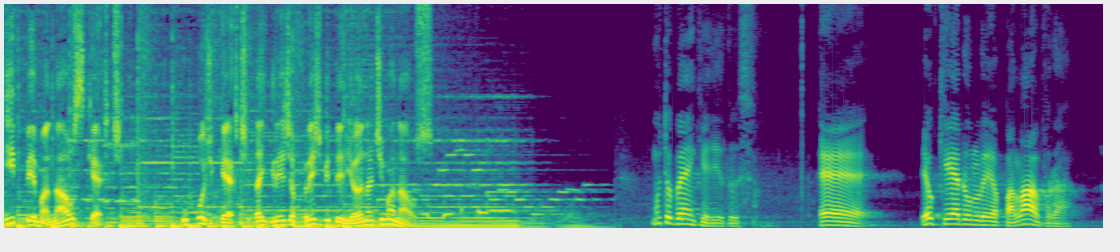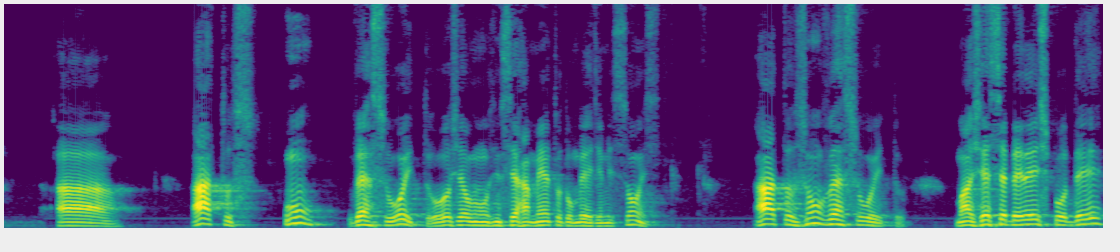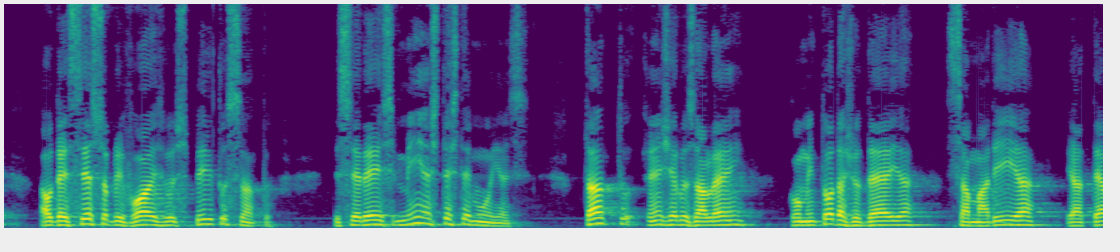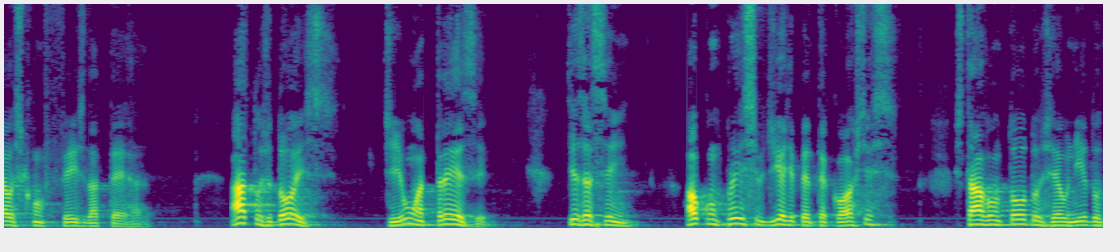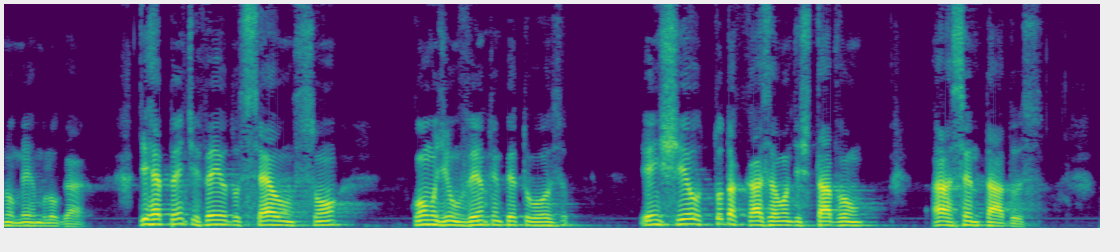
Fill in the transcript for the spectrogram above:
IP Manaus Cast, o podcast da Igreja Presbiteriana de Manaus. Muito bem, queridos. É, eu quero ler a palavra, a Atos 1, verso 8. Hoje é um encerramento do mês de missões. Atos 1, verso 8. Mas recebereis poder ao descer sobre vós o Espírito Santo, e sereis minhas testemunhas, tanto em Jerusalém, como em toda a Judéia, Samaria e até os confins da terra. Atos 2, de 1 a 13, diz assim: Ao cumprir-se o dia de Pentecostes, estavam todos reunidos no mesmo lugar. De repente veio do céu um som como de um vento impetuoso e encheu toda a casa onde estavam assentados.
